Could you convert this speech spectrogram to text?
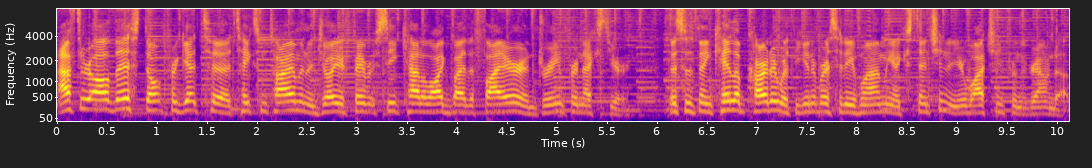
After all this, don't forget to take some time and enjoy your favorite seed catalog by the fire and dream for next year. This has been Caleb Carter with the University of Wyoming Extension and you're watching From the Ground Up.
